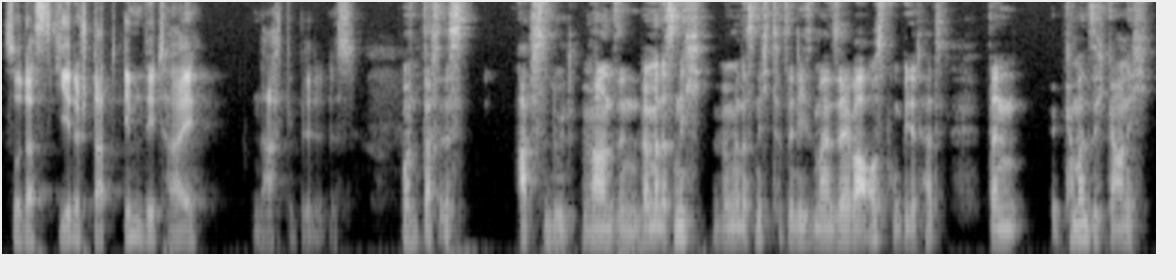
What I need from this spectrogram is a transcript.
sodass jede Stadt im Detail nachgebildet ist. Und das ist absolut Wahnsinn. Wenn man das nicht, wenn man das nicht tatsächlich mal selber ausprobiert hat, dann kann man sich gar nicht,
